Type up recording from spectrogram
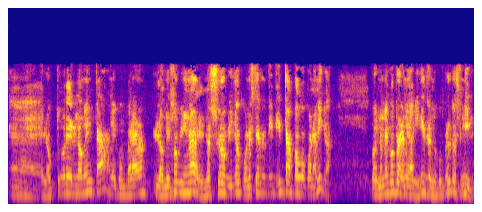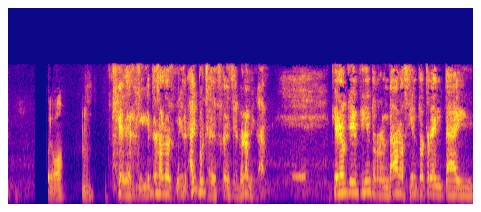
eh, en octubre del 90, me compraron lo mismo que mi madre. No se olvidó con este retitín tampoco con Amiga. Pues no me compré la Amiga 500, me compré el 2000. Uy, wow. Que del 500 al 2000 hay mucha diferencia económica. Creo que el 500 rondaba los 130 y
